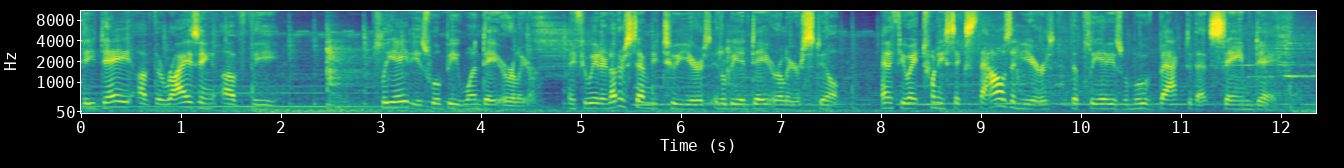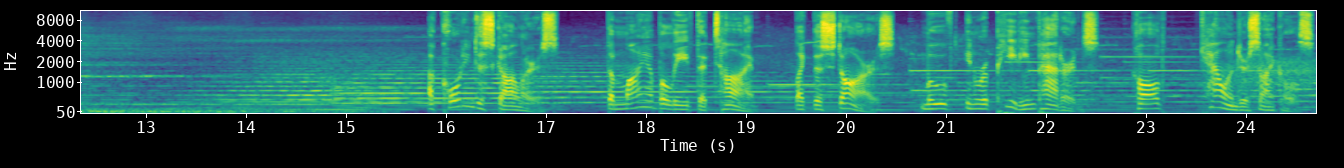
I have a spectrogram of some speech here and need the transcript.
the day of the rising of the Pleiades will be one day earlier. If you wait another 72 years, it'll be a day earlier still. And if you wait 26,000 years, the Pleiades will move back to that same day. According to scholars, the Maya believed that time, like the stars, moved in repeating patterns, called calendar cycles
